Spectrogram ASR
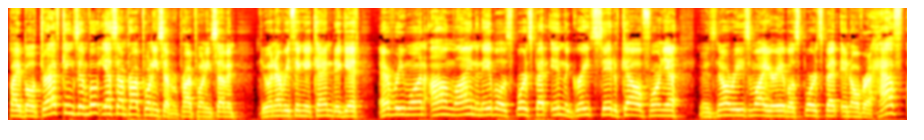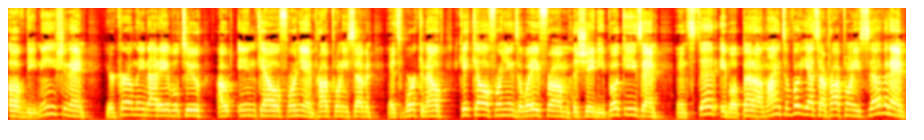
by both DraftKings and Vote Yes on Prop 27. Prop 27 doing everything it can to get everyone online and able to sports bet in the great state of California. There's no reason why you're able to sports bet in over half of the nation, and you're currently not able to out in California and Prop 27. It's working out. Get Californians away from the shady bookies and instead able to bet online. So vote yes on Prop 27 and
